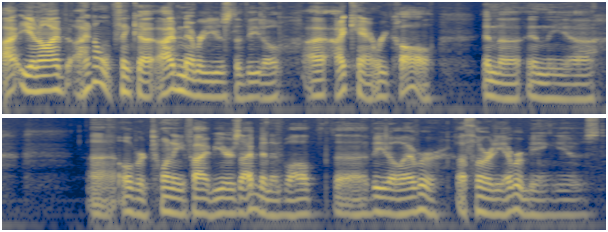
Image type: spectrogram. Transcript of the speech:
I, you know, I I don't think I, I've never used the veto. I, I can't recall in the in the uh, uh, over 25 years I've been involved, the veto ever authority ever being used.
